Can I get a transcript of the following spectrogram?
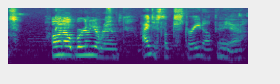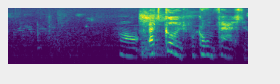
Oh no, we're gonna get rammed. I just looked straight up in Yeah. Oh, that's good. We're going faster.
